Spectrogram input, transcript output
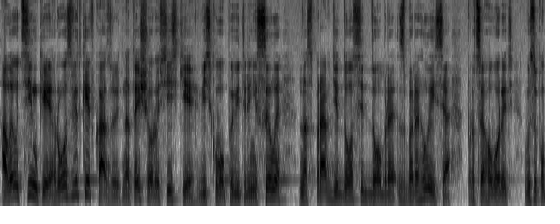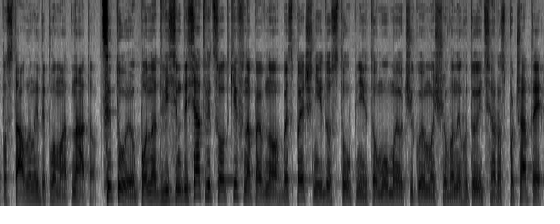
Але оцінки розвідки вказують на те, що російські військово-повітряні сили насправді досить добре збереглися. Про це говорить високопоставлений дипломат НАТО. Цитую: понад 80% напевно безпечні і доступні. Тому ми очікуємо, що вони готуються розпочати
